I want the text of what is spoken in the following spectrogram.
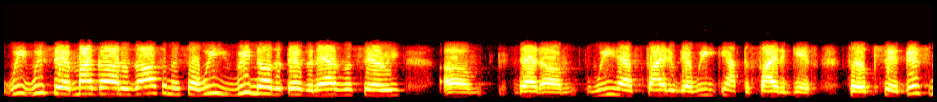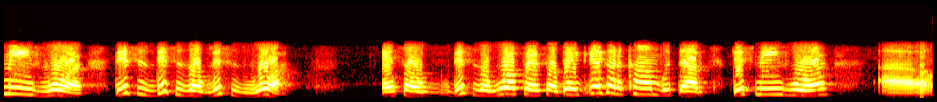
we we said my God is awesome, and so we we know that there's an adversary um, that um, we have fight that we have to fight against. So it said this means war. This is this is a this is war. And so this is a warfare. So they they're gonna come with um, this means war, uh,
